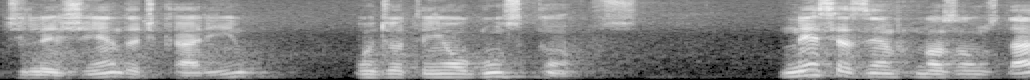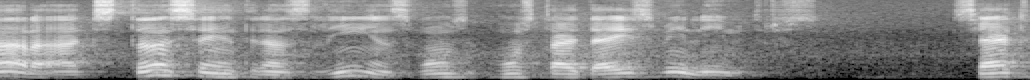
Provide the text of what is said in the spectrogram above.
de legenda, de carimbo, onde eu tenho alguns campos. Nesse exemplo que nós vamos dar, a distância entre as linhas vão, vão estar 10 milímetros, certo?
